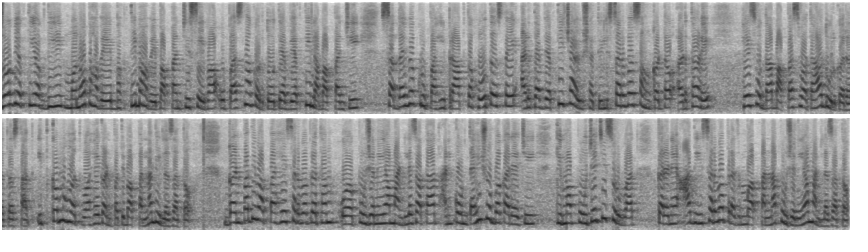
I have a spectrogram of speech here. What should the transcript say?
जो व्यक्ती अगदी मनोभावे भक्तिभावे बाप्पांची सेवा उपासना करतो त्या व्यक्तीला बाप्पांची सदैव कृपा ही प्राप्त होत असते आणि त्या व्यक्तीच्या आयुष्यातील सर्व संकट अडथळे हे सुद्धा बाप्पा स्वतः दूर करत असतात. इतकं महत्त्व हे गणपती बाप्पांना दिलं जातं. गणपती बाप्पा हे सर्वप्रथम पूजनीय मानले जातात आणि कोणत्याही शुभ कार्याची किंवा पूजेची सुरुवात करण्याआधी सर्वप्रथम बाप्पांना पूजनीय मानलं जातं.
